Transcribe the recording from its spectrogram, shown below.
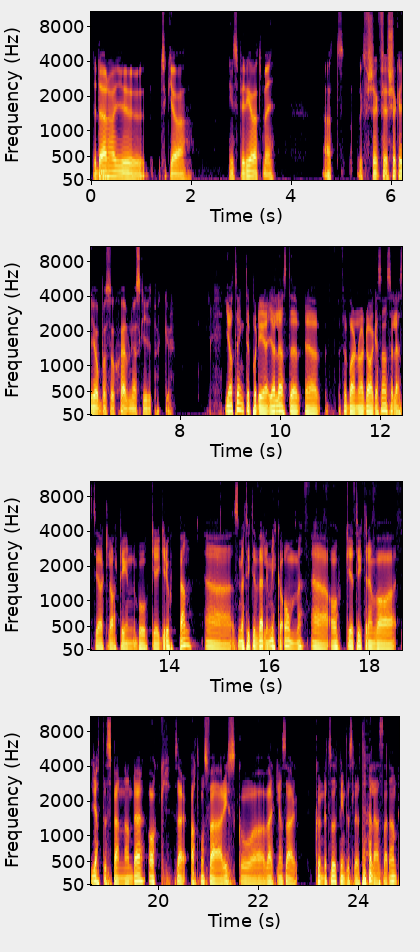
Det där har ju, tycker jag, inspirerat mig att försöka, försöka jobba så själv när jag skrivit böcker. Jag tänkte på det, jag läste eh, för bara några dagar sedan så läste jag klart din bok eh, Gruppen eh, som jag tyckte väldigt mycket om och tyckte den var jättespännande och så här, atmosfärisk och verkligen så här kunde typ inte sluta läsa den.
